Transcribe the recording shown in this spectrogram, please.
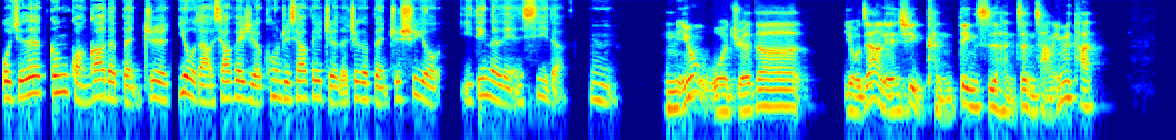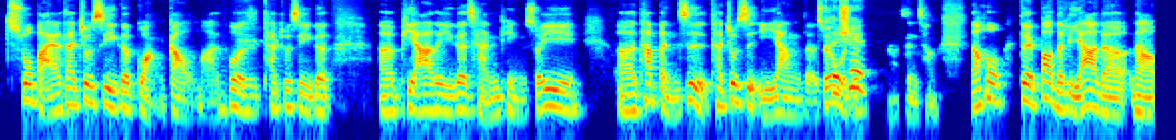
我觉得跟广告的本质、诱导消费者、控制消费者的这个本质是有一定的联系的。嗯嗯，因为我觉得有这样联系肯定是很正常，因为它说白了，它就是一个广告嘛，或者是它就是一个呃 PR 的一个产品，所以呃，它本质它就是一样的，所以我觉得。正常，然后对鲍德里亚的那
